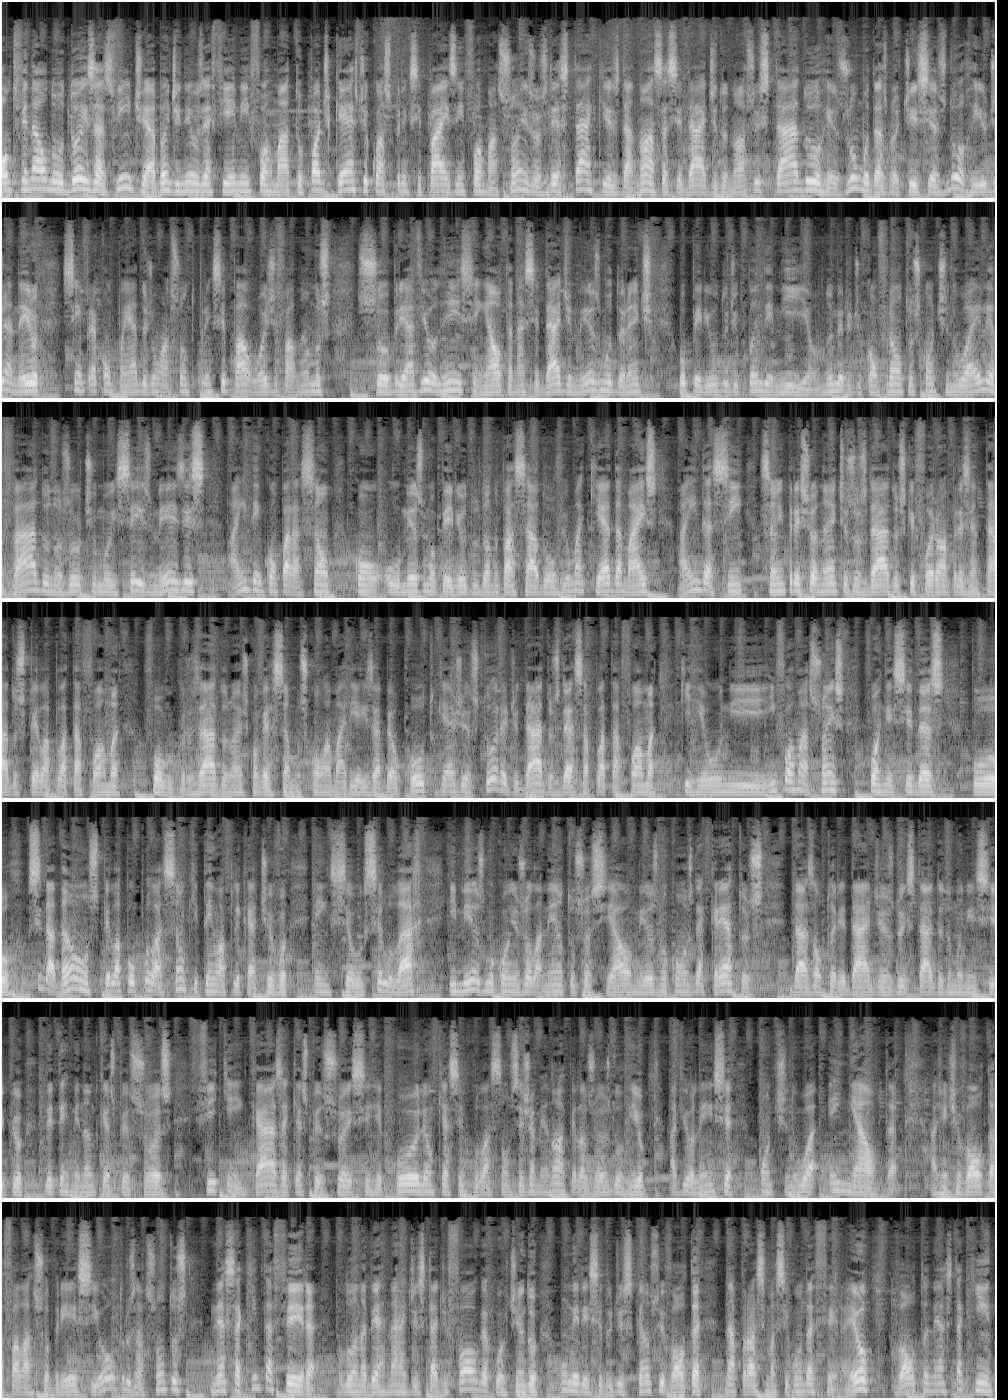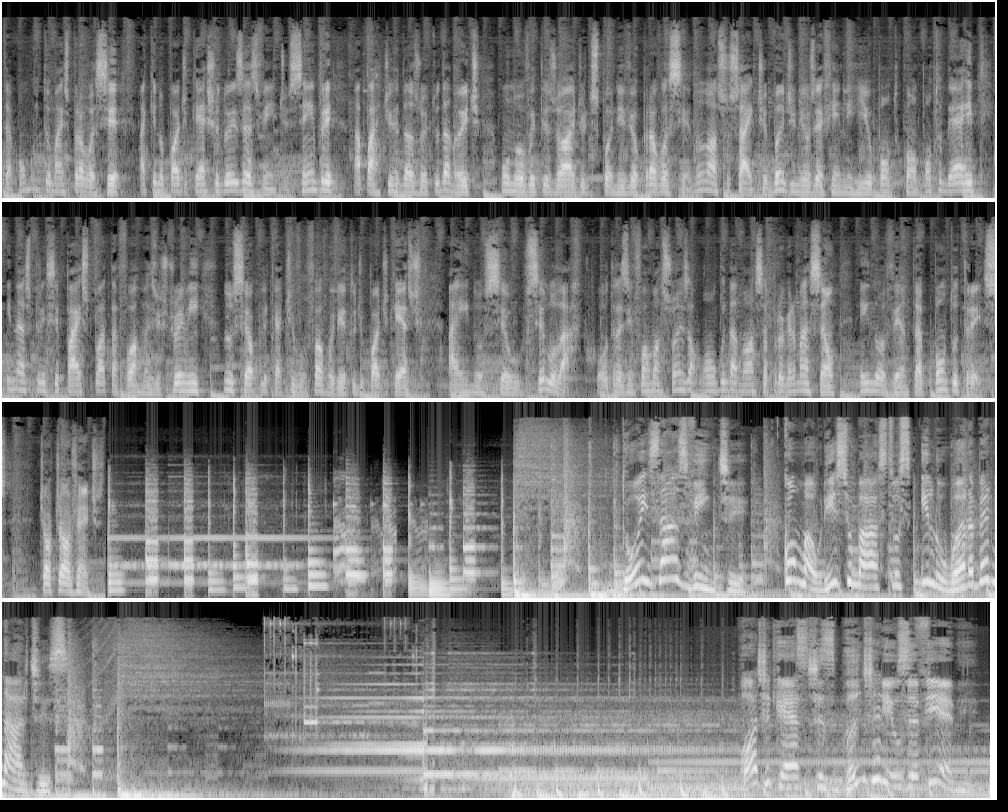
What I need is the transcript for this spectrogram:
Ponto final no 2 às 20, a Band News FM em formato podcast com as principais informações, os destaques da nossa cidade, do nosso estado, resumo das notícias do Rio de Janeiro, sempre acompanhado de um assunto principal. Hoje falamos sobre a violência em alta na cidade, mesmo durante o período de pandemia. O número de confrontos continua elevado nos últimos seis meses, ainda em comparação com o mesmo período do ano passado, houve uma queda, mas ainda assim são impressionantes os dados que foram apresentados pela plataforma Fogo Cruzado. Nós conversamos com a Maria Isabel Couto, que é a gestora de dados dessa plataforma que reúne informações fornecidas por cidadãos, pela população que tem o aplicativo em seu celular e mesmo com isolamento social, mesmo com os decretos das autoridades do estado e do município determinando que as pessoas fiquem em casa, que as pessoas se recolham, que a circulação seja menor pelas ruas do Rio, a violência continua em alta. A gente volta a falar falar sobre esse e outros assuntos nessa quinta-feira. Luana Bernardi está de folga, curtindo um merecido descanso e volta na próxima segunda-feira. Eu volto nesta quinta, com muito mais para você aqui no podcast 2 às 20. Sempre a partir das 8 da noite, um novo episódio disponível para você no nosso site bandnewsfmrio.com.br e nas principais plataformas de streaming no seu aplicativo favorito de podcast aí no seu celular. Outras informações ao longo da nossa programação em 90.3. Tchau, tchau, gente. Dois às 20, com Maurício Bastos e Luana Bernardes. Podcasts Bangerils FM.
